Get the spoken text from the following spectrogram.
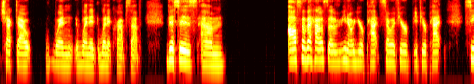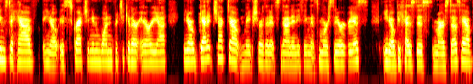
checked out when when it when it crops up. This is um also the house of you know your pet. So if your if your pet seems to have you know is scratching in one particular area you know get it checked out and make sure that it's not anything that's more serious you know because this mars does have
